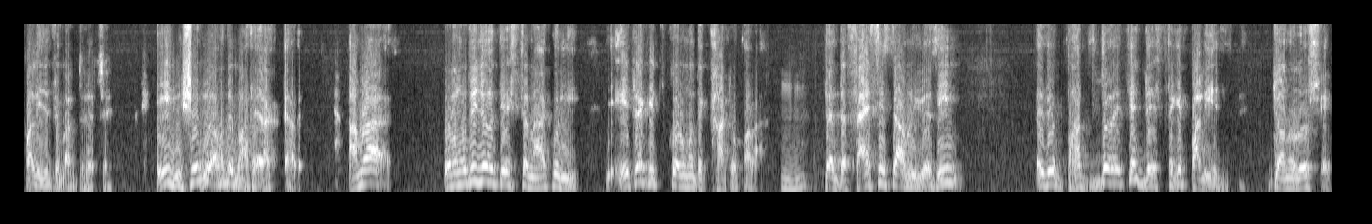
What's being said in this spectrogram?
পালিয়ে যেতে বাধ্য হয়েছে। এই বিষয়গুলো আমাদের মাথায় রাখতে হবে। আমরা কোনো মতেই যেন চেষ্টা না করি এটাকে কোনো মতে খাটো করা। দ্য ফ্যাসিস্ট আমরা ইউজিম এতে বাধ্য হয়েছে দেশ থেকে পালিয়ে যেতে জনরোষে।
